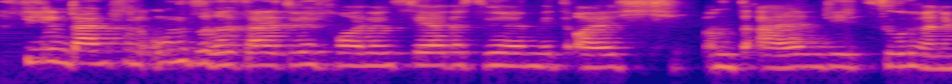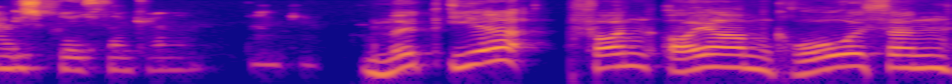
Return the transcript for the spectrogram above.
Vielen Dank von unserer Seite. Wir freuen uns sehr, dass wir mit euch und allen, die zuhören, im Gespräch sein können. Danke. Mögt ihr von eurem großen,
